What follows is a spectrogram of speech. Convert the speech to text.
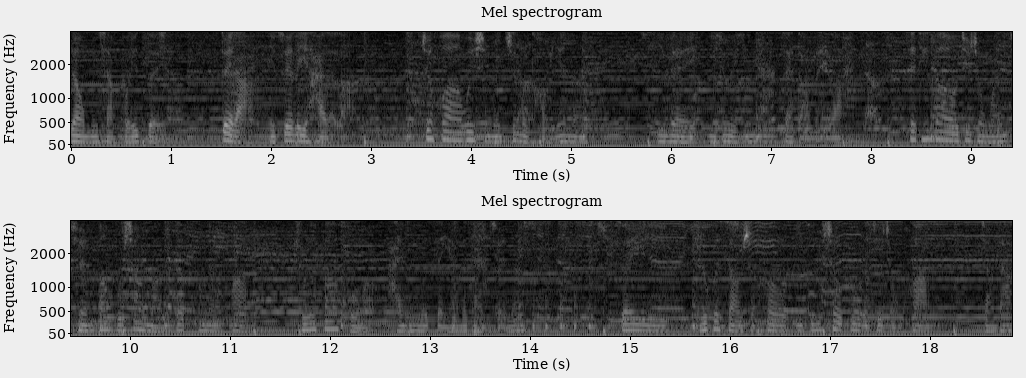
让我们想回嘴。对啦，你最厉害了啦！这话为什么这么讨厌呢？因为你就已经在倒霉了，在听到这种完全帮不上忙的风凉话，除了发火，还能有怎样的感觉呢？所以，如果小时候已经受够了这种话，长大后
